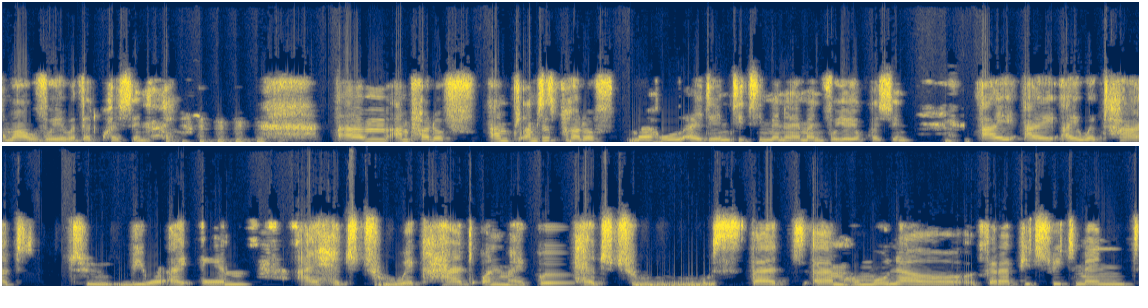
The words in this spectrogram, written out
Wow, Voya, with that question. um, I'm proud of, I'm, I'm just proud of my whole identity, man. I'm and Voya, your question. I, I, I worked hard to be where I am. I had to work hard on my birth, had to start, um, hormonal therapy treatment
